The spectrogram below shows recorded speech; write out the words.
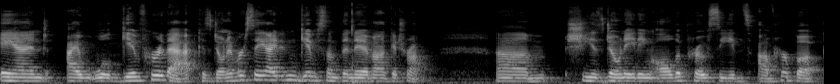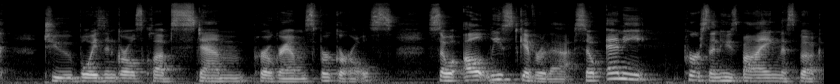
and I will give her that because don't ever say I didn't give something to Ivanka Trump. Um, she is donating all the proceeds of her book to Boys and Girls Club STEM programs for girls. So I'll at least give her that. So any person who's buying this book,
